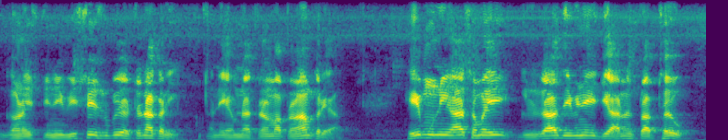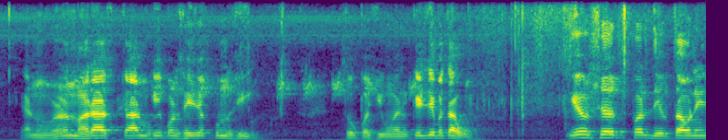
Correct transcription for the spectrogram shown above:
ગણેશજીની વિશેષ રૂપે અર્ચના કરી અને એમના ત્રણમાં પ્રણામ કર્યા. હે મુનિ, આ સમયે ગિરિરાજ દેવીને જે આનંદ પ્રાપ્ત થયો, એનું વર્ણન મારા ચાર મુખી પણ થઈ શકતું નથી. તો પછી હું એને કે રીતે બતાવું? એ અવસર પર દેવતાઓની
